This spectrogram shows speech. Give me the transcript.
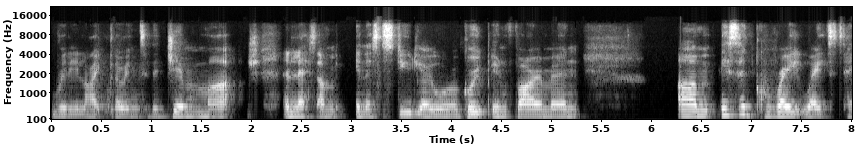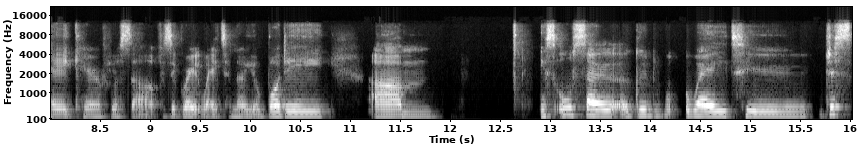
really like going to the gym much unless i'm in a studio or a group environment. Um it's a great way to take care of yourself. It's a great way to know your body. Um it's also a good way to just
